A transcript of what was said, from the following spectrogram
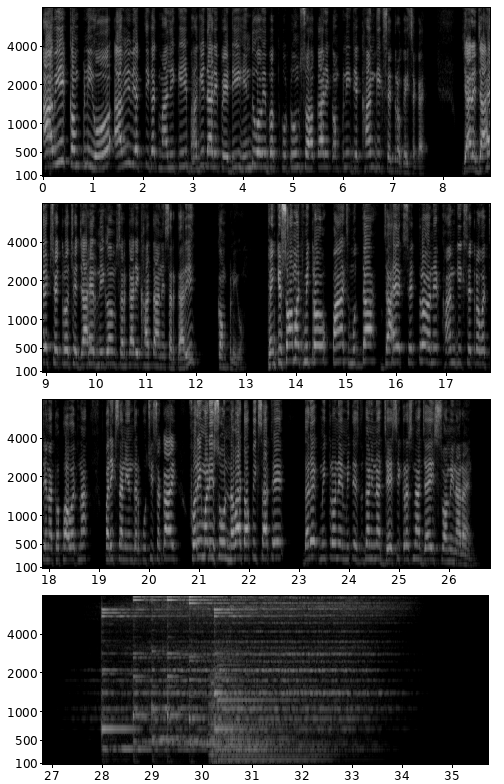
આવી કંપનીઓ, આવી વ્યક્તિગત માલિકી, ભાગીદારી પેઢી, હિન્દુ અવિભક્ત કુટુંબ, સહકારી કંપની જે ખાનગી ક્ષેત્રો કહી શકાય. જ્યારે જાહેર ક્ષેત્રો છે, જાહેર નિગમ, સરકારી ખાતા અને સરકારી કંપનીઓ. થેન્ક યુ સો મચ મિત્રો. પાંચ મુદ્દા જાહેર ક્ષેત્ર અને ખાનગી ક્ષેત્ર વચ્ચેના તફાવતના પરીક્ષાની અંદર પૂછી શકાય. ફરી મળીશું નવા ટોપિક સાથે. દરેક મિત્રોને મિતેશ દુધાણીના જય શ્રી કૃષ્ણ, જય સ્વામિનારાયણ.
